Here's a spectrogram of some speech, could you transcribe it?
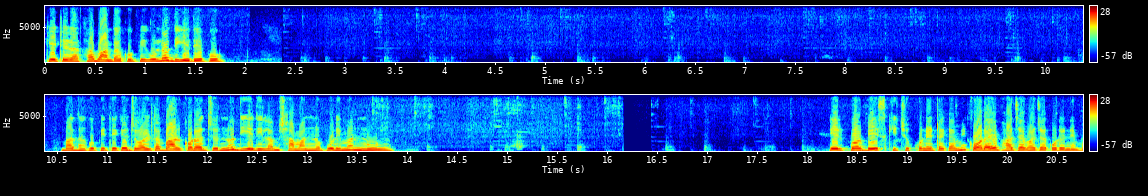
কেটে রাখা বাঁধাকপিগুলো দিয়ে দেবো। বাঁধাকপি থেকে জলটা বার করার জন্য দিয়ে দিলাম সামান্য পরিমাণ নুন। এরপর বেশ কিছুক্ষণ এটাকে আমি কড়াইয়ে ভাজা ভাজা করে নেব।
